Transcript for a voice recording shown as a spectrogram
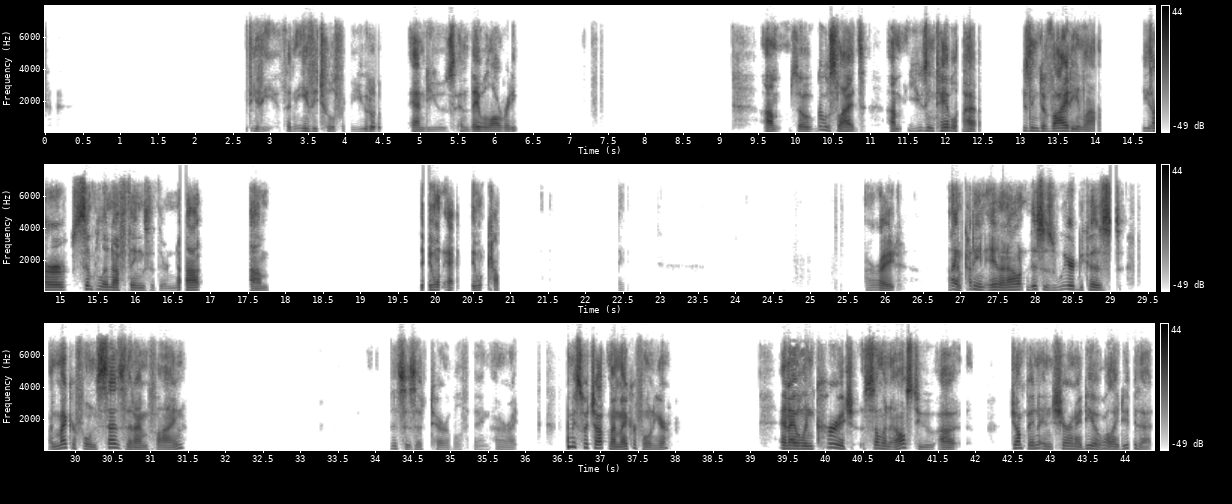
it's easy. It's an easy tool for you to and use, and they will already. Um, so Google Slides, um, using table using dividing line. These are simple enough things that they're not um, they won't they won't. All right, I'm cutting in and out. This is weird because my microphone says that I'm fine. This is a terrible thing. All right, let me switch up my microphone here. And I will encourage someone else to uh, jump in and share an idea while I do that.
